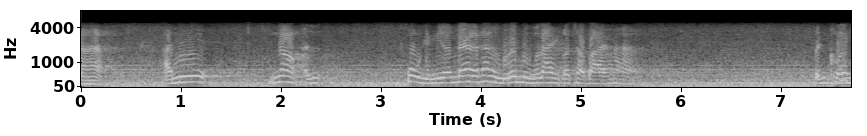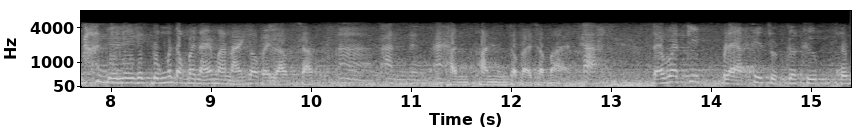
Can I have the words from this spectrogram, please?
นะฮะอันนี้นอกอันปลูกอย่างนี้แม้กระทั่งเหลือหนึ่งไร่ก็สบายมาก เป็นคนไม่ทันเกเรกระตุงไม่ต้องไปไหนมาไหนก็ไปรับทรัพย์อ่าพันหนึ่งอะพันพันหนึ่งสบายสบายค่ะแต่ว่าที่แปลกที่สุดก็คือ ผม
